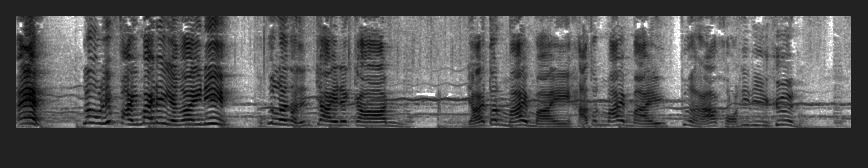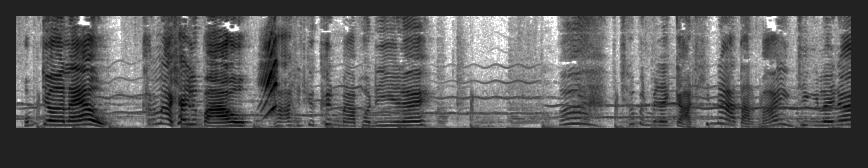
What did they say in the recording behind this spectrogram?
เอ๊ะแล้วตรงนี้ไฟไหม้ได้ยังไงนี่ ผมก็เลยตัดสินใจในการย้ายต้นไม้ใหม่ หาต้นไม้ใหม่ เพื่อหาของที่ดีขึ้น ผมเจอแล้ว ข้างหน้าใช่หรือเปล่าพระอาทิตย์ก็ขึ้นมาพอดีเลยเฮ้ยช่างเป็นบรรยากาศที่น่าตัดไม้จริงๆเลยนะ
